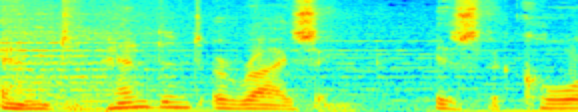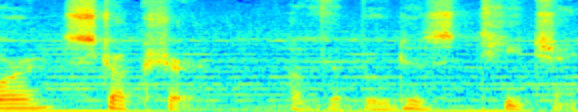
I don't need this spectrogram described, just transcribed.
And dependent arising is the core structure of the Buddha's teaching.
